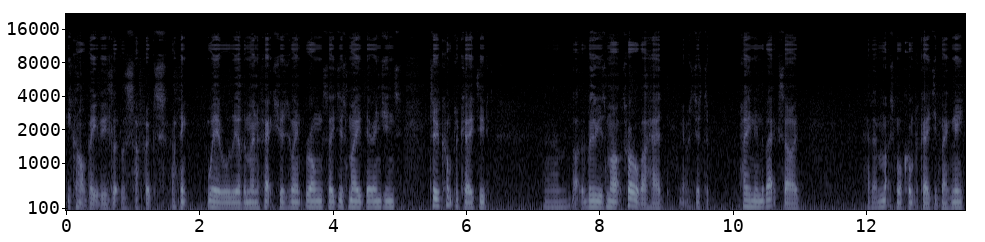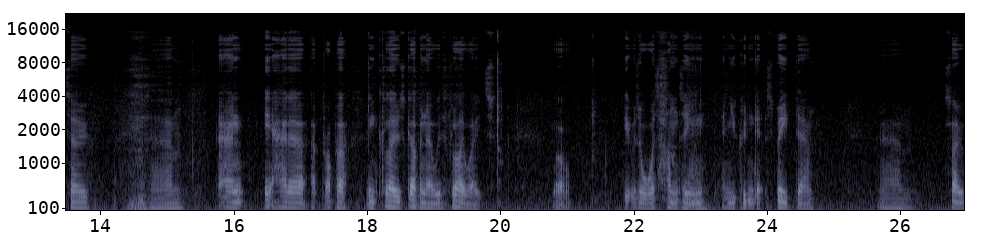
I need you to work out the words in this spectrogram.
you can't beat these little Suffolks. I think where all the other manufacturers went wrong, they just made their engines too complicated. Um, like the Villiers Mark 12 I had, it was just a pain in the backside. Had a much more complicated magneto, um, and it had a, a proper enclosed governor with flyweights. Well, it was always hunting, and you couldn't get the speed down. Um, so,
